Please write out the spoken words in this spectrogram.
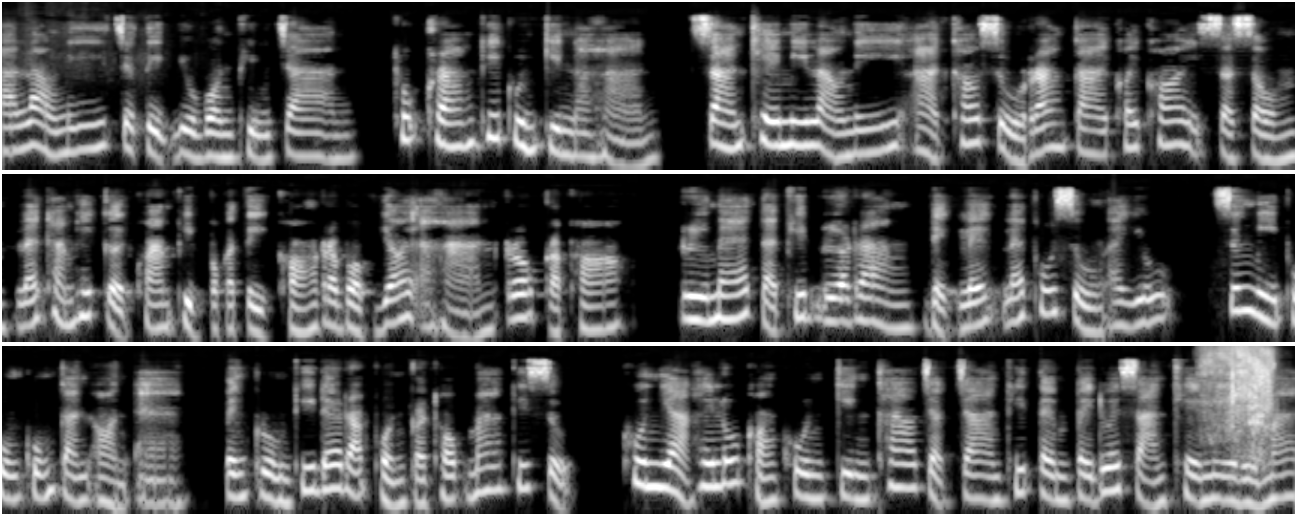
ารเหล่านี้จะติดอยู่บนผิวจาน ทุกครั้งที่คุณกินอาหาร สารเคมีเหล่านี้อาจเข้าสู่ร่างกายค่อยๆ สะสม และทำให้เกิดความผิดปกติของระบบย่อยอาหารโรคกระเพาะ หรือแม้แต่พิษเรื้อรัง เด็กเล็กและผู้สูงอายุ ซึ่งมีภูมิคุ้มกันอ่อนแอ เป็นกลุ่มที่ได้รับผลกระทบมากที่สุด คุณอยากให้ลูกของคุณกินข้าวจากจานที่เต็มไปด้วยสารเคมีหรือไม่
